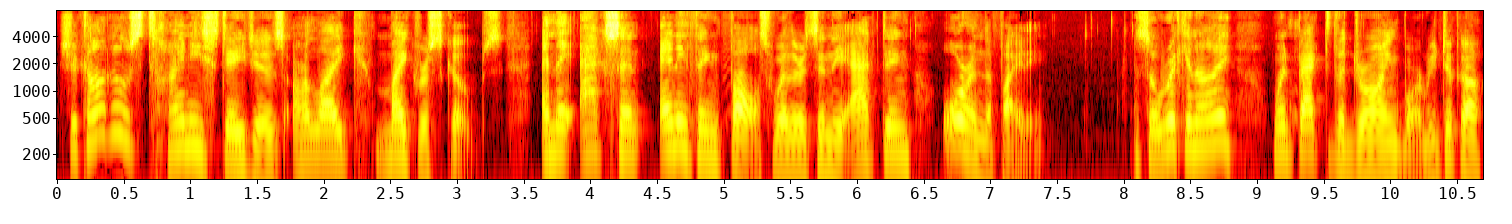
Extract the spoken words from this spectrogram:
Chicago's tiny stages are like microscopes, and they accent anything false, whether it's in the acting or in the fighting. So Rick and I went back to the drawing board. We took a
